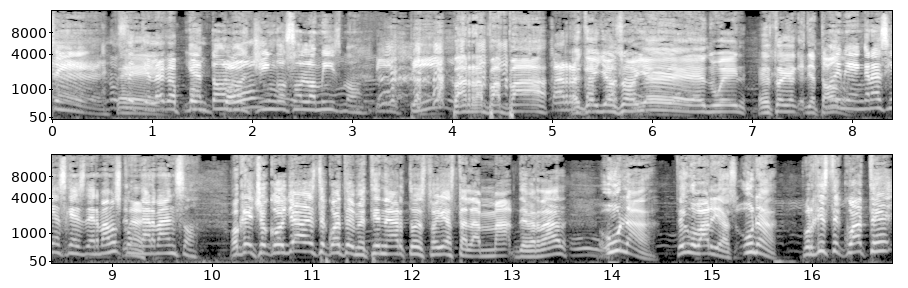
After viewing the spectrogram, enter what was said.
sí. No sé que le haga Ya pum todos pum. los chingos son lo mismo. Parra papá. Parra, que yo soy Edwin. Estoy aquí de todo. Muy bien, gracias, Hesder. Vamos con. Garbanzo. Ok, Choco, ya este cuate me tiene harto. Estoy hasta la ma... De verdad. Una. Tengo varias. Una. Porque este cuate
